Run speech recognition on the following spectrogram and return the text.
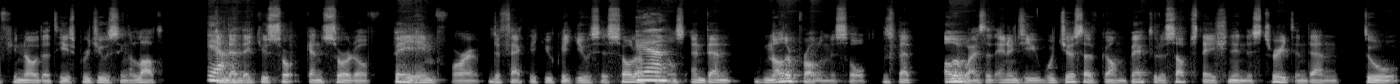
if you know that he's producing a lot, Yeah. and then that you sort can sort of pay him for the fact that you could use his solar Yeah. panels, and then another problem is solved. Is that otherwise that energy would just have gone back to the substation in the street and then to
